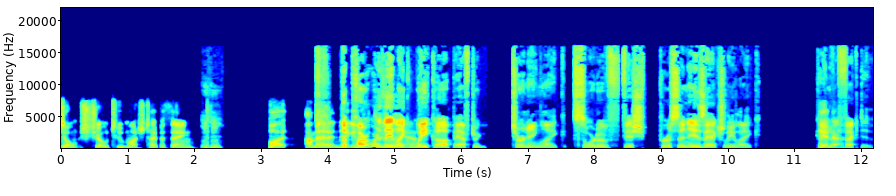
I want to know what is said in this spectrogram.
don't show too much type of thing. Mm-hmm. But I'm at a the part where they like half. wake up after turning like sort of fish person is actually like kind Yeah. of effective.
